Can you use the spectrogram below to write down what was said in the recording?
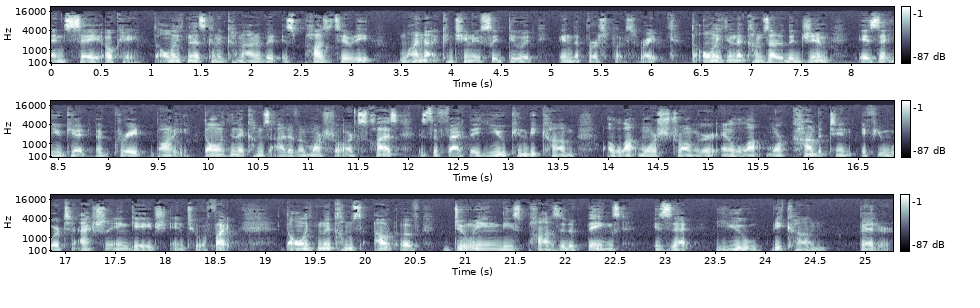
and say, okay, the only thing that's going to come out of it is positivity, why not continuously do it in the first place, right? The only thing that comes out of the gym is that you get a great body. The only thing that comes out of a martial arts class is the fact that you can become a lot more stronger and a lot more competent if you were to actually engage into a fight. The only thing that comes out of doing these positive things is that you become better.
